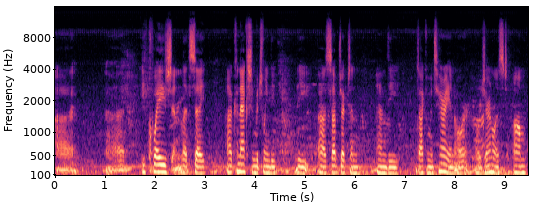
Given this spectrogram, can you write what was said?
uh, uh, equation, let's say, uh, connection between the the uh, subject and and the documentarian or, or journalist. Um,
